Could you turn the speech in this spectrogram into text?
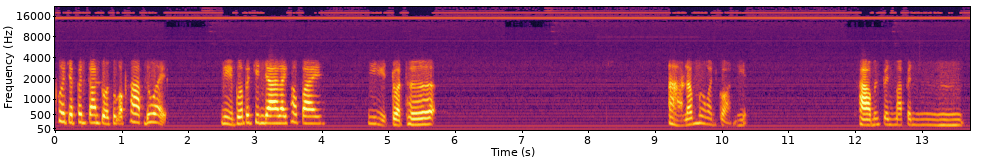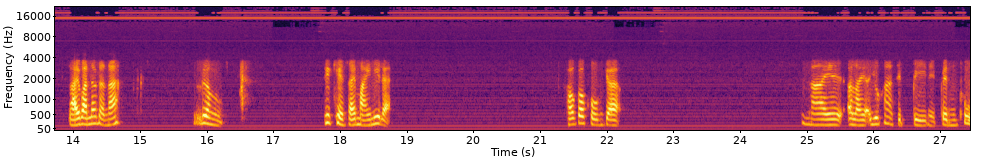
เพื่อจะเป็นการตรวจสุขภาพด้วย นี่เพื่อไปกินยาอะไรเข้าไป นี่ ตรวจเธออ้าวแล้วเมื่อวันก่อนนี้ข่าวมันเป็นมาเป็นหลายวันแล้วนะนะ เรื่องที่เขตสายไหมนี่แหละ เขาก็คงจะ นายอะไร อายุห้าสิบปีนี่ เป็นผู้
